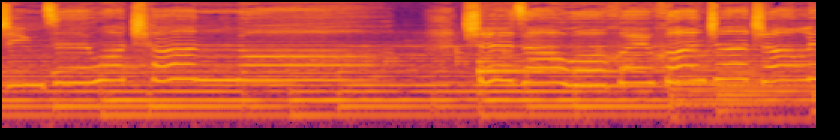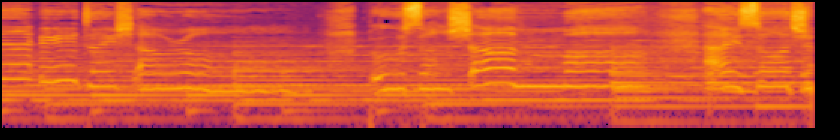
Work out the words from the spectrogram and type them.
镜子，我承诺，迟早我张脸，一堆笑容，不算什么，爱错就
